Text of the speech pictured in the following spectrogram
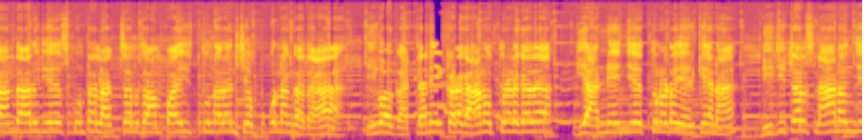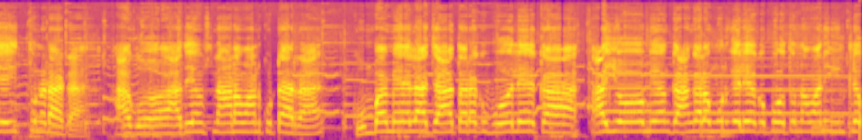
దందాలు చేసుకుంటా లచ్చలు సంపాదిస్తున్నారని చెప్పుకున్నాం కదా. ఇగో గట్లనే ఇక్కడ కానొస్తున్నాడు కదా. ఈ అన్నేం చేస్తున్నాడో ఎరికేనా? డిజిటల్ స్నానం చేయిస్తున్నాడట. అగో అదేం స్నానం అనుకుంటారా? కుంభమేళా జాతరకు పోలేక అయ్యో మేము గంగల మునిగలేకపోతున్నామని ఇంట్లో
